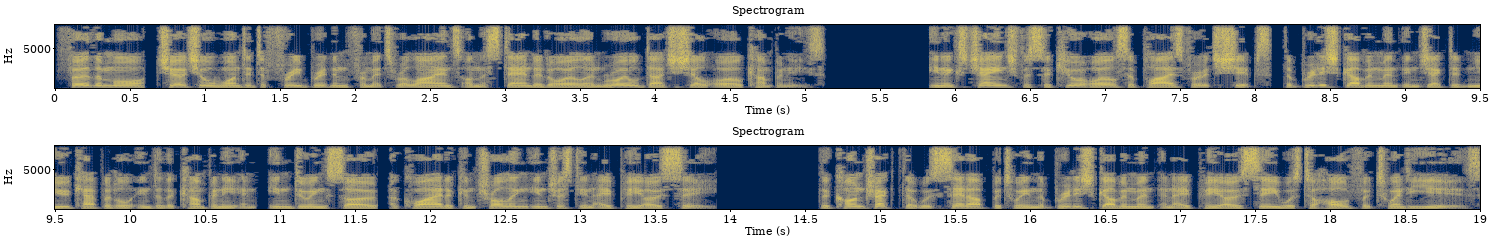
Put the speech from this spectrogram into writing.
Furthermore, Churchill wanted to free Britain from its reliance on the Standard Oil and Royal Dutch Shell oil companies. In exchange for secure oil supplies for its ships, the British government injected new capital into the company and, in doing so, acquired a controlling interest in APOC. The contract that was set up between the British government and APOC was to hold for 20 years.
